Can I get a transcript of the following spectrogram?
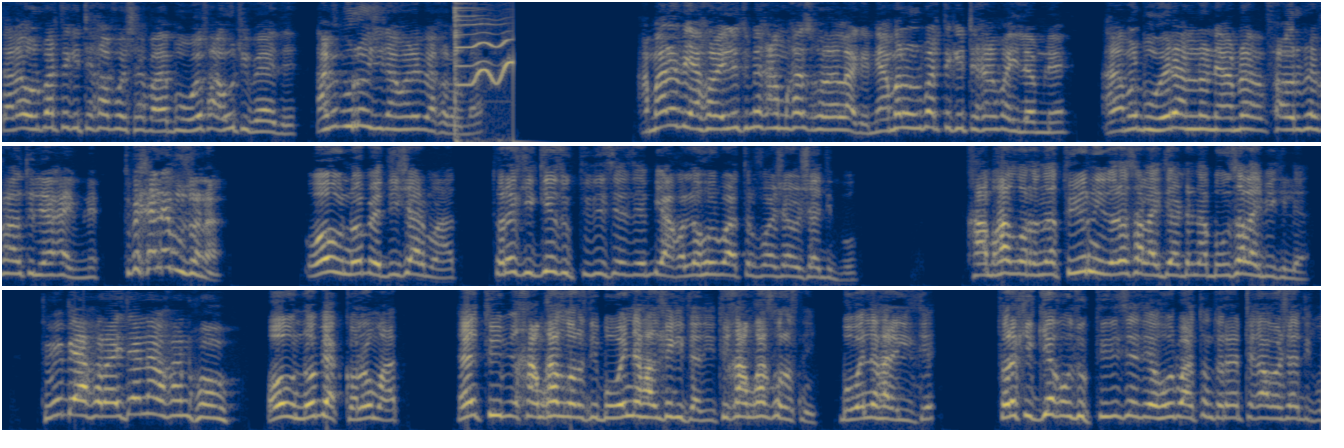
তারা ওর বার থেকে টাকা পয়সা পায়, বউয়ে ফাউ উঠিবে দে। আমি বুড়ো হয়েছি না, আমার বিয়া করো না আমার বিয়া করাইলে তুমি কাম কাজ করা লাগে না। আমার ওর বার থেকে টাকা পাইলাম নে। আর আমার বউয়ের আনলো না আমরা ফাউর ফে ফাউ তুলিয়া খাইম নে। তুমি খানে বুঝো না। ও ন বেদি সার মাত তোরে কি কি যুক্তি দিছে যে বিয়া করলে হর বার তোর পয়সা পয়সা দিব? খাম কাজ করে না তুইও নিজরে চালাই দিয়ে না বউ চালাইবি কিলা তুমি বিয়া করাইতে না এখন খো ও ন ব্যাক করো মাত। হে তুই কাম কাজ করস নি বউই না ফালতে গিতা দি তুই কাজ করস নি বউই না ফালি লিতে তোরা কি গিয়ে যুক্তি দিছে যে হর বার্তন তোরা টাকা পয়সা দিব?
